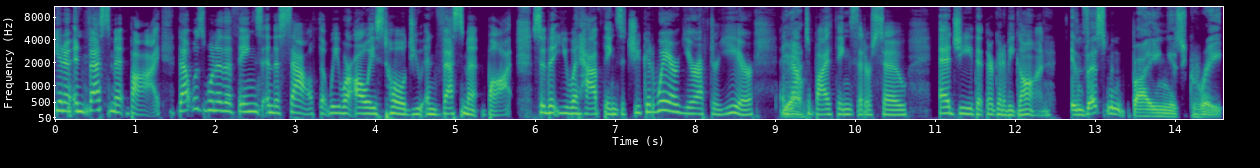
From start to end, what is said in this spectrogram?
you know, investment buy. That was one of the things in the South that we were always told you investment bought so that you would have things that you could wear year after year and Yeah. not to buy things that are so edgy that they're going to be gone. investment buying is great.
